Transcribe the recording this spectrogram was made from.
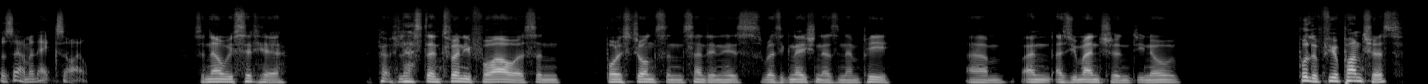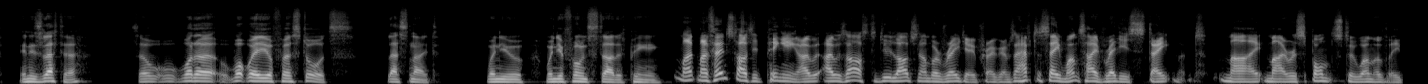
as I say, I'm an exile. So now we sit here, less than 24 hours, and Boris Johnson sent in his resignation as an MP. Um, and as you mentioned, you know, pulled a few punches in his letter. So, what are what were your first thoughts last night when you when your phone started pinging? My my phone started pinging. I, w- I was asked to do large number of radio programs. I have to say, once I'd read his statement, my my response to one of the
